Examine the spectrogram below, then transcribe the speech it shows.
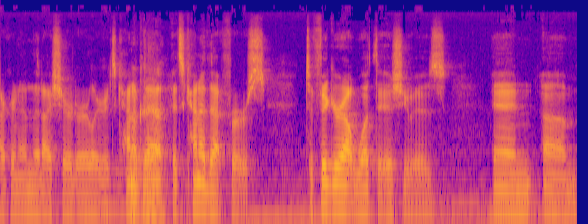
acronym that I shared earlier, it's kind of Okay, that. It's kind of that first to figure out what the issue is, and um,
